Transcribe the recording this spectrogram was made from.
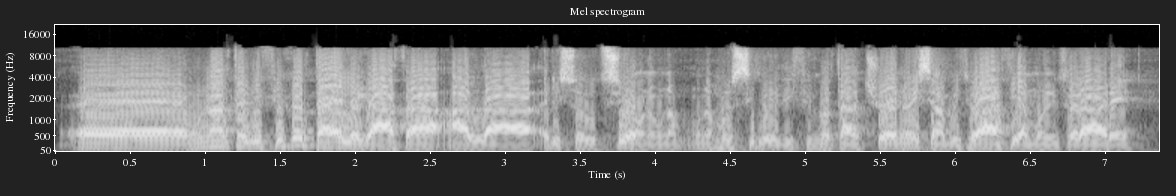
eh, un'altra difficoltà è legata alla risoluzione, una, una, possibile difficoltà, cioè noi siamo abituati a monitorare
